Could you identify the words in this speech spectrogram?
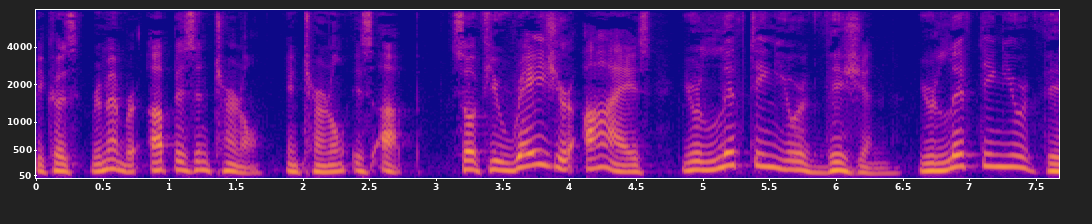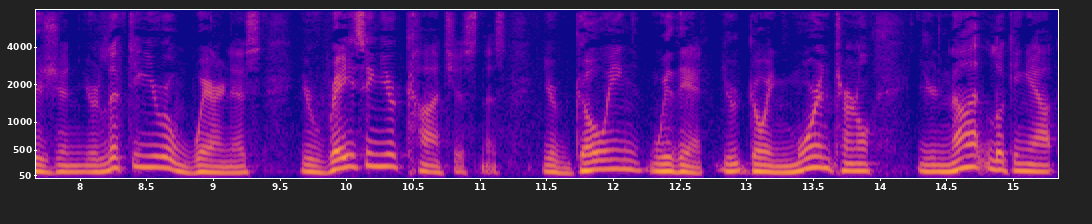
Because remember, up is internal, internal is up. So if you raise your eyes, you're lifting your vision. You're lifting your vision, you're lifting your awareness, you're raising your consciousness, you're going within, you're going more internal. You're not looking out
